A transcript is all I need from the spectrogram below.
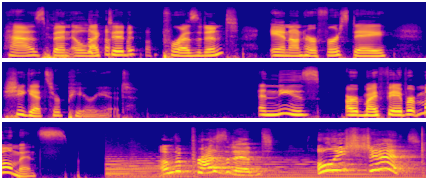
has been elected president, and on her first day, she gets her period. And these are my favorite moments. I'm the president. Holy shit!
